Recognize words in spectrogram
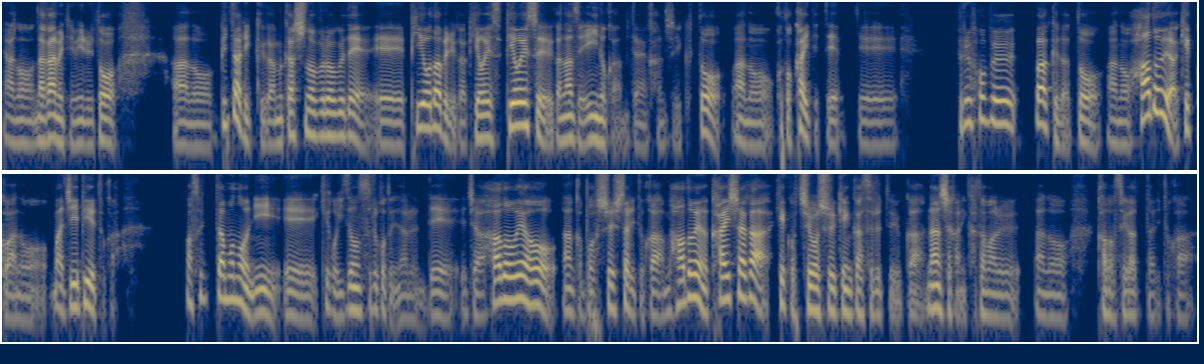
あの、眺めてみると、あの、ビタリックが昔のブログで、えー、POW が POS、POS がなぜいいのかみたいな感じでいくと、あの、こと書いてて、えー、プルーフ・オブ・ワークだと、あのハードウェア結構あの、まあ、GPU とか、まあ、そういったものに、えー、結構依存することになるんで、じゃあハードウェアをなんか没収したりとか、まあ、ハードウェアの会社が結構中央集権化するというか、何社かに固まるあの可能性があったりとか、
